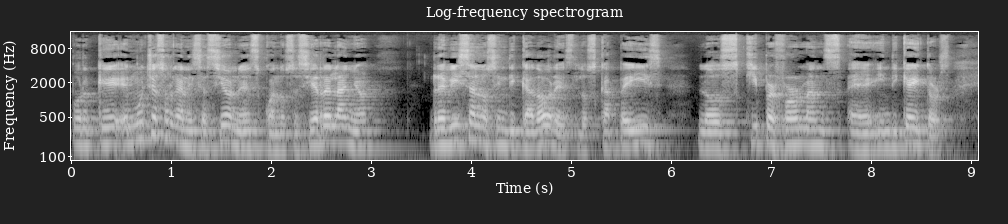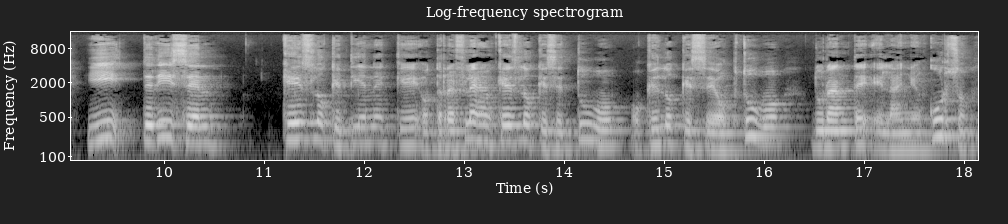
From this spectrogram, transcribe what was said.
Porque en muchas organizaciones cuando se cierra el año revisan los indicadores, los KPIs, los Key Performance eh, Indicators y te dicen qué es lo que tiene que, o te reflejan qué es lo que se tuvo o qué es lo que se obtuvo durante el año en curso.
